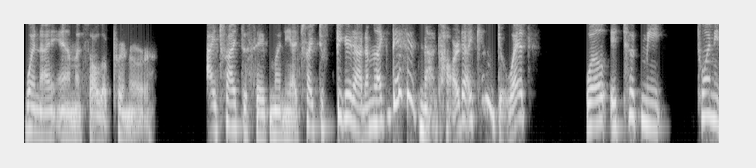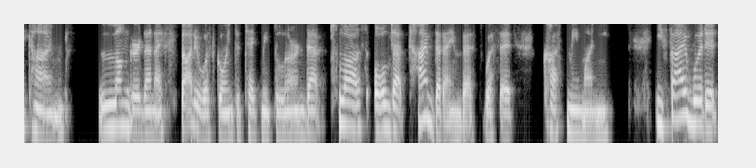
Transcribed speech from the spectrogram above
when I am a solopreneur. I tried to save money. I tried to figure it out. I'm like, this is not hard. I can do it. Well, it took me 20 times longer than I thought it was going to take me to learn that. Plus, all that time that I invest with it cost me money. If I would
